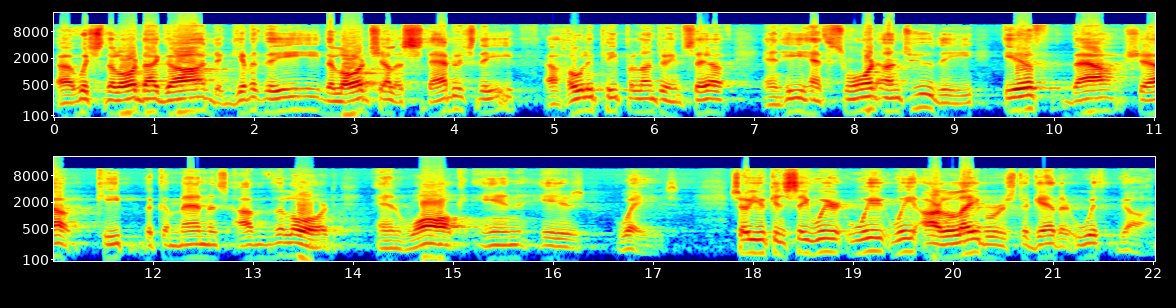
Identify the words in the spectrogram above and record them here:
uh, which the Lord thy God giveth thee. The Lord shall establish thee a holy people unto himself, and he hath sworn unto thee, if thou shalt keep the commandments of the Lord and walk in his ways. So you can see we're, we, we are laborers together with God.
